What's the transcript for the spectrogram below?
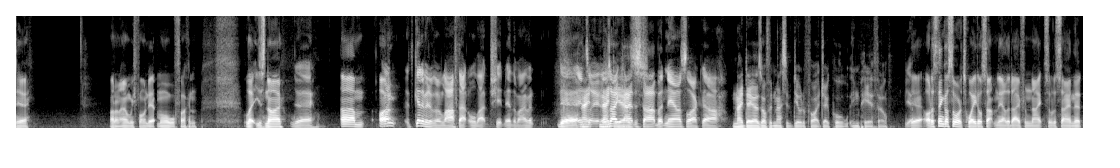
yeah, I don't know. When we find out more, we'll fucking let you know. yeah. Um, I I, it's getting a bit of a laugh at all that shit at the moment. yeah. It's, Nate- it Nate was okay at the start, but now it's like, uh, Nate Diaz offered massive deal to fight Jake Paul in PFL. yeah. Yeah, I just think I saw a tweet or something the other day from Nate, sort of saying that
